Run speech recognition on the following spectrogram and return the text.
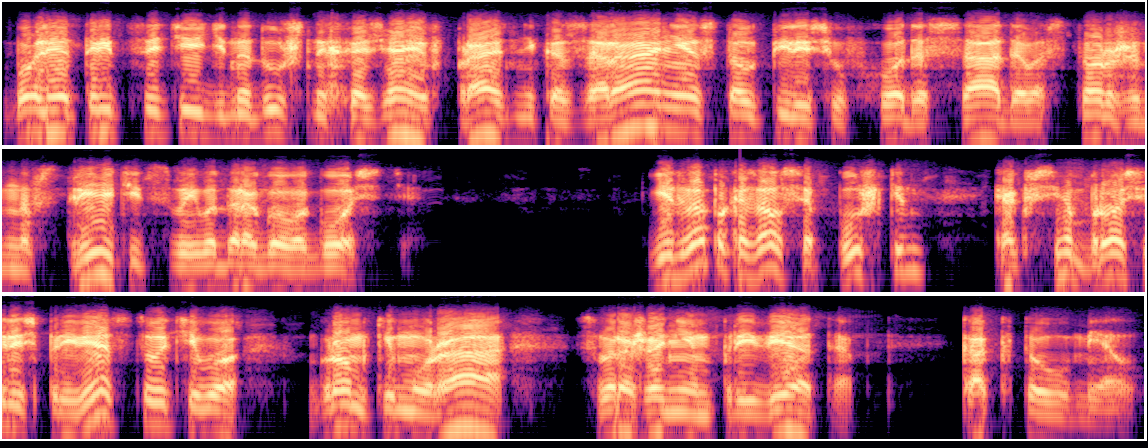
Более тридцати единодушных хозяев праздника заранее столпились у входа сада восторженно встретить своего дорогого гостя. Едва показался Пушкин, как все бросились приветствовать его громким «Ура!» с выражением привета, как кто умел.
